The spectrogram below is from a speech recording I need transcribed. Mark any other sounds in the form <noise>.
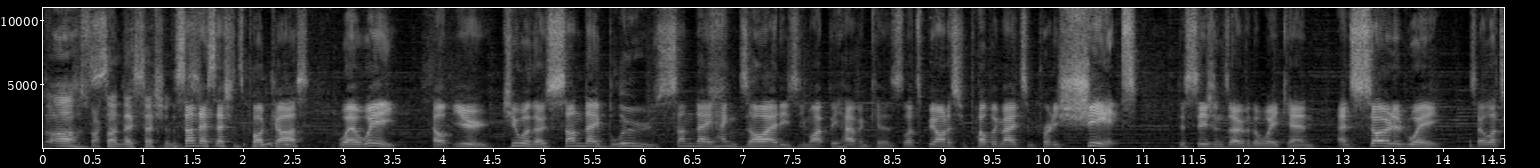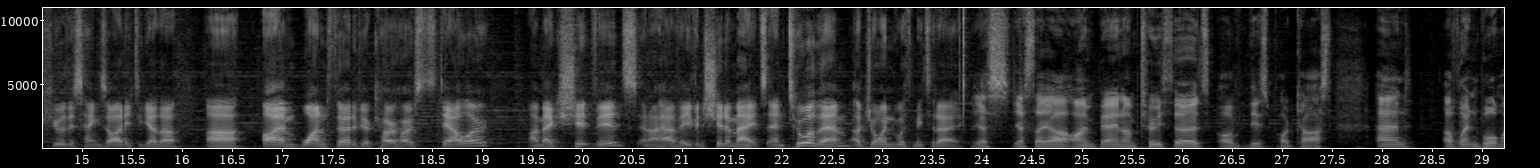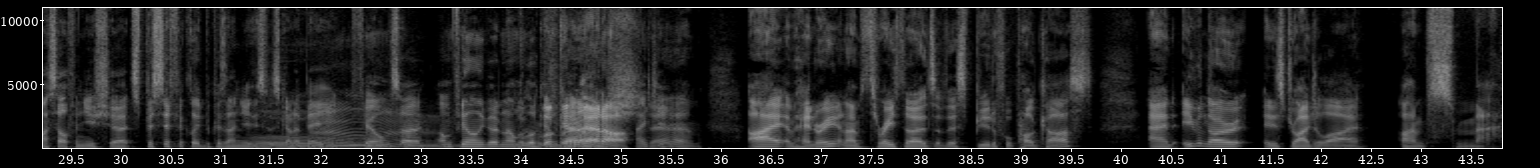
Oh, fuck it. Sunday sessions. the Sunday Sessions podcast, <laughs> where we help you cure those Sunday blues, Sunday anxieties you might be having. Because let's be honest, you probably made some pretty shit decisions over the weekend, and so did we. So let's cure this anxiety together. Uh, I'm one third of your co-hosts, Dowlo. I make shit vids, and I have even shitter mates, and two of them are joined with me today. Yes, yes, they are. I'm Ben. I'm two thirds of this podcast. And I've went and bought myself a new shirt specifically because I knew this was going to be filmed. So I'm feeling good and I'm looking, looking better. better. Thank you. I am Henry, and I'm three thirds of this beautiful podcast. And even though it is dry July, I'm smashed.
